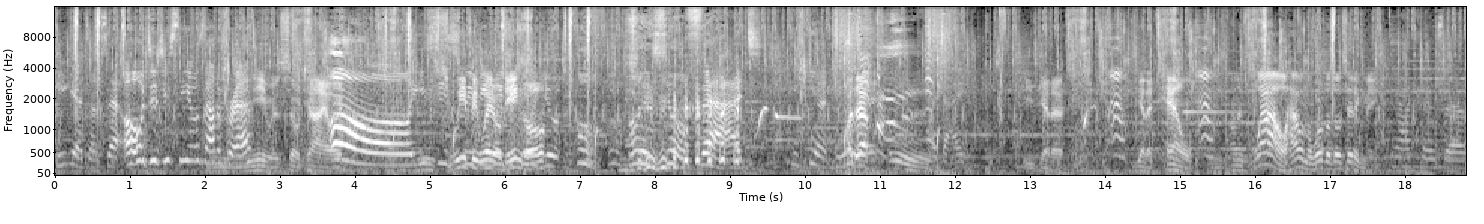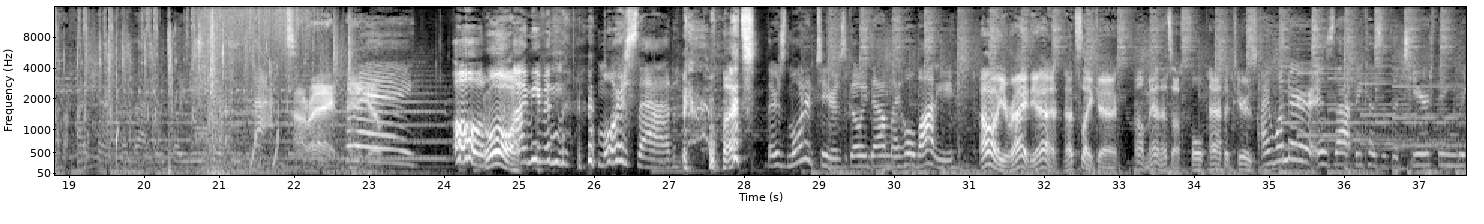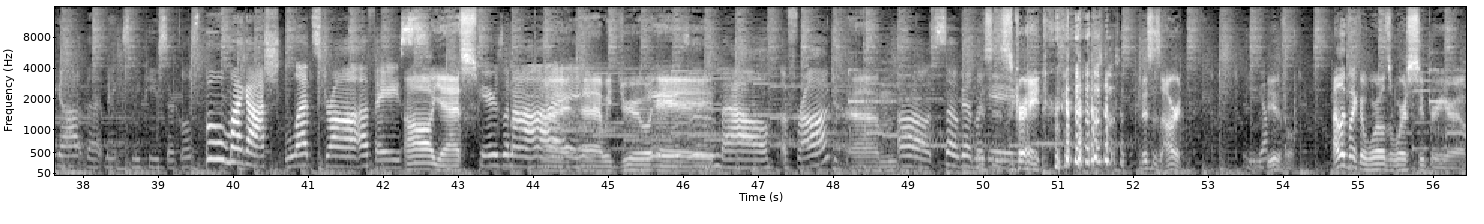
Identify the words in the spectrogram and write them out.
He gets upset. Oh, did you see he was out of mm, breath? He was so tired. Oh, you mm, see Sweepy little dingle. You, oh, oh, he's so fat. He can't do What's it. up? Ooh, I died. He's got a he's got a tail on his. Wow, how in the world are those hitting me? Yeah, because uh, I can't come back until you do that. All right, there Hooray! Oh, Oh. I'm even more sad. what? There's more tears going down my whole body. Oh, you're right. Yeah, that's like a. Oh man, that's a full path of tears. I wonder, is that because of the tear thing we got that makes me pee circles? Oh my gosh, let's draw a face. Oh yes. Here's an eye. right, uh, we drew Here's a mouth. A frog? Um, Oh, it's so good looking. this is great. this is art. Yep. Beautiful. I look like the world's worst superhero.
